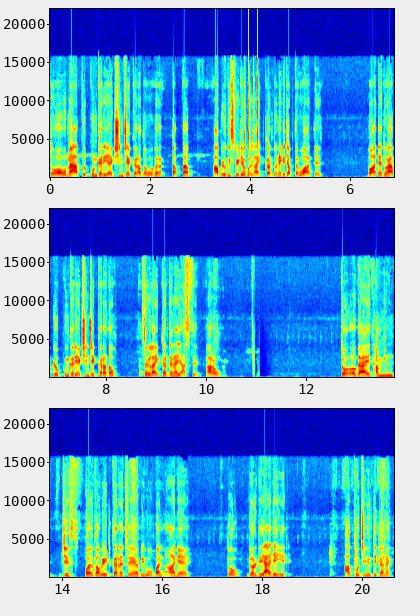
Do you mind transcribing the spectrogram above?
तो मैं आप लोग को उनका रिएक्शन चेक कराता हूँ अगर, तब तक आप लोग इस वीडियो को लाइक कर दो ना कि जब तक वो आते वो आते तो मैं आप लोग को उनका रिएक्शन चेक कराता हूँ तब तक लाइक कर देना, याद से आ रहा हूँ। तो गाइस हम जिस पल का वेट कर रहे थे, अभी वो पल आ गया है। तो जल्दी आ जाइए आपको चीज़ दिखाना है।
